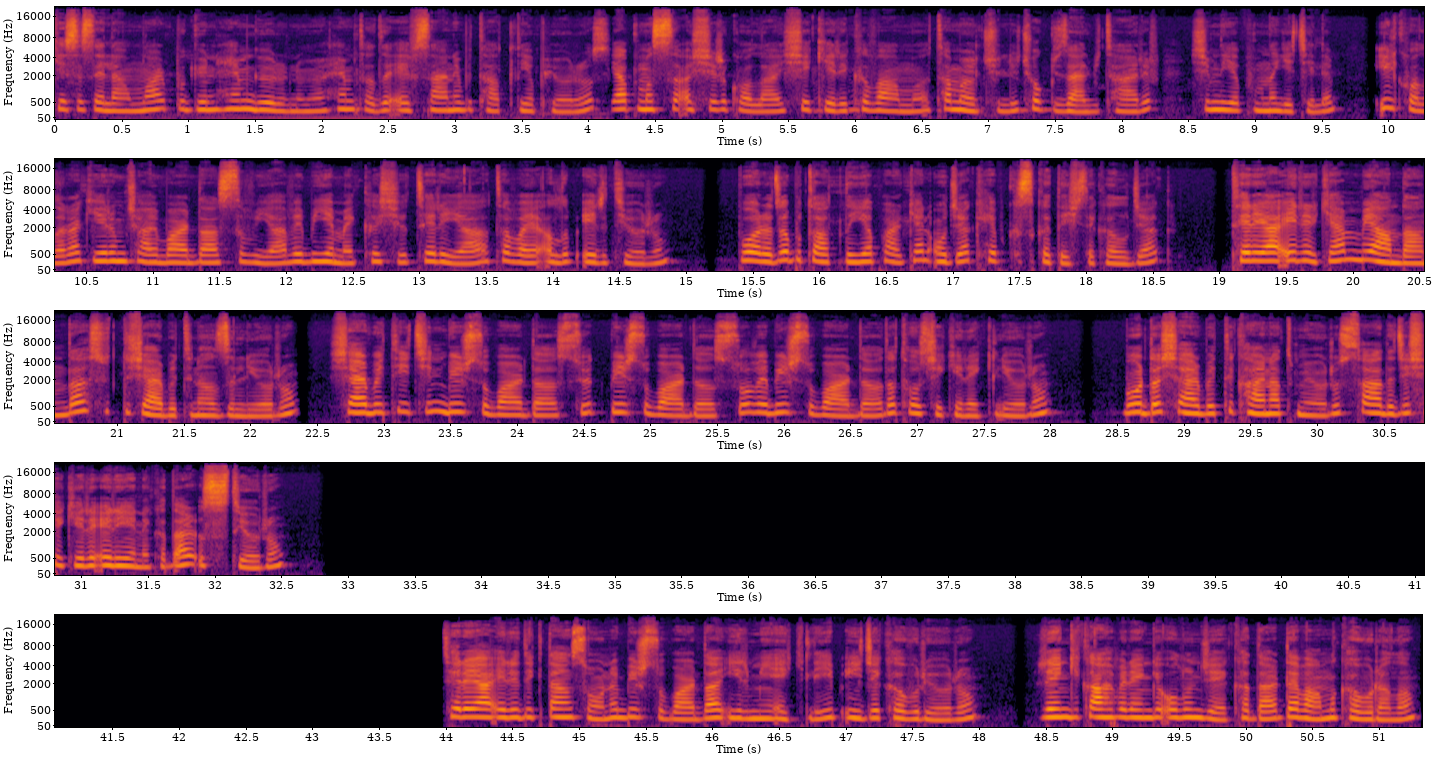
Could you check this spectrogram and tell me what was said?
Herkese selamlar. Bugün hem görünümü hem tadı efsane bir tatlı yapıyoruz. Yapması aşırı kolay, şekeri, kıvamı tam ölçülü, çok güzel bir tarif. Şimdi yapımına geçelim. İlk olarak yarım çay bardağı sıvı yağ ve bir yemek kaşığı tereyağı tavaya alıp eritiyorum. Bu arada bu tatlıyı yaparken ocak hep kısık ateşte kalacak. Tereyağı erirken bir yandan da sütlü şerbetini hazırlıyorum. Şerbeti için 1 su bardağı süt, 1 su bardağı su ve 1 su bardağı da toz şeker ekliyorum. Burada şerbeti kaynatmıyoruz. Sadece şekeri eriyene kadar ısıtıyorum. Tereyağı eridikten sonra bir su bardağı irmiği ekleyip iyice kavuruyorum. Rengi kahverengi oluncaya kadar devamlı kavuralım.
